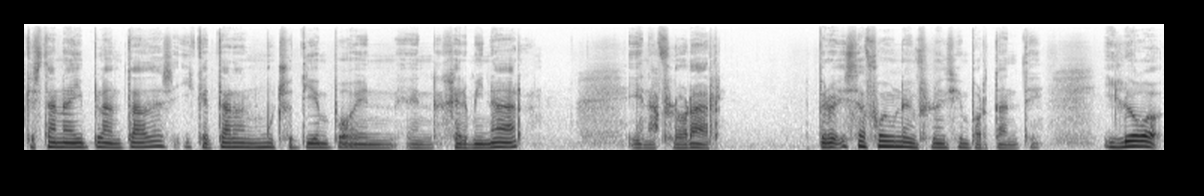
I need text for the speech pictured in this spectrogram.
que están ahí plantadas y que tardan mucho tiempo en, en germinar en aflorar. Pero esta fue una influencia importante. Y luego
